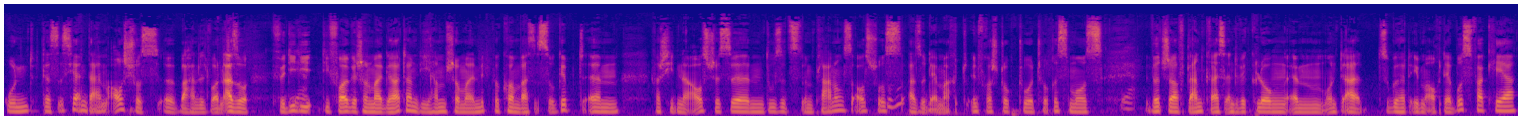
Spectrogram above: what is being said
und das ist ja in deinem Ausschuss äh, behandelt worden. Also für die, ja. die die Folge schon mal gehört haben, die haben schon mal mitbekommen, was es so gibt. Ähm, verschiedene Ausschüsse. Du sitzt im Planungsausschuss, mhm. also der macht Infrastruktur, Tourismus, ja. Wirtschaft, Landkreisentwicklung ähm, und dazu gehört eben auch der Busverkehr.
